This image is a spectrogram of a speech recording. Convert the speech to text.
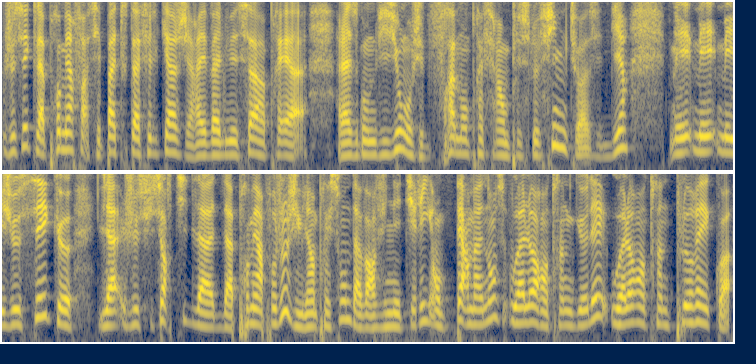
je sais que la première fois, c'est pas tout à fait le cas. J'ai réévalué ça après à, à la seconde vision où j'ai vraiment préféré en plus le film, tu vois, c'est de dire. Mais, mais, mais je sais que là, je suis sorti de la, de la première projo, j'ai eu l'impression d'avoir vu Neytiri en permanence, ou alors en train de gueuler, ou alors en train de pleurer, quoi.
